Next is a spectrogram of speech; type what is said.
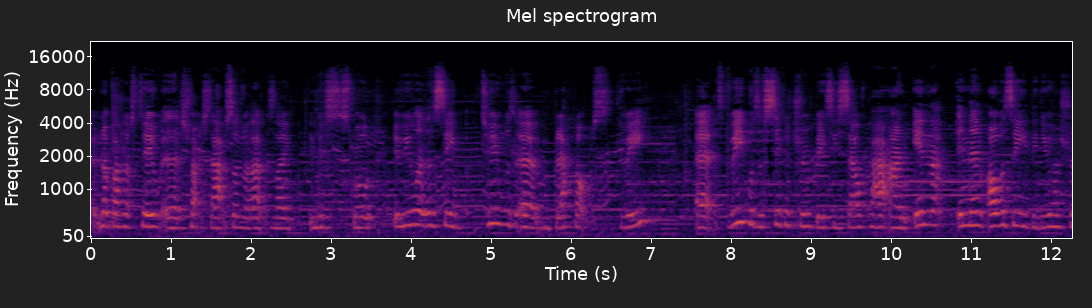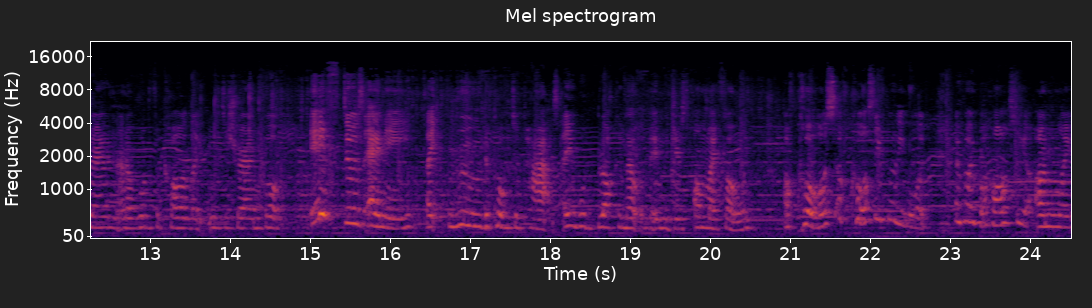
Uh, not Black Ops 2, uh, scratch that, something like that, because I misspoke. If you want to see, two was uh, Black Ops 3, Uh, three was a Stick of Truth, basically South Park, and in that, in them, obviously they do have Shroud, and I would recall like Mr. Shroud, but if there was any like rude approach to pats, I would block them out of images on my phone. Of course, of course they really would. If I put Horsey on like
